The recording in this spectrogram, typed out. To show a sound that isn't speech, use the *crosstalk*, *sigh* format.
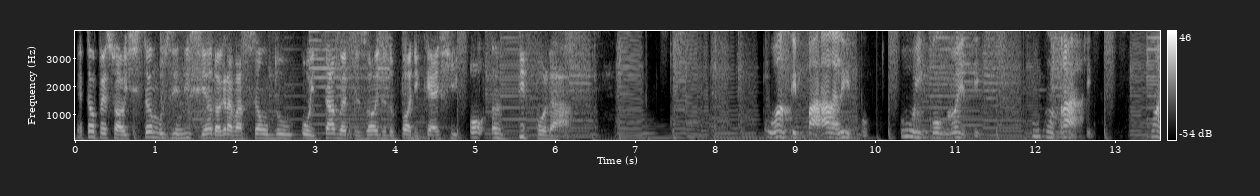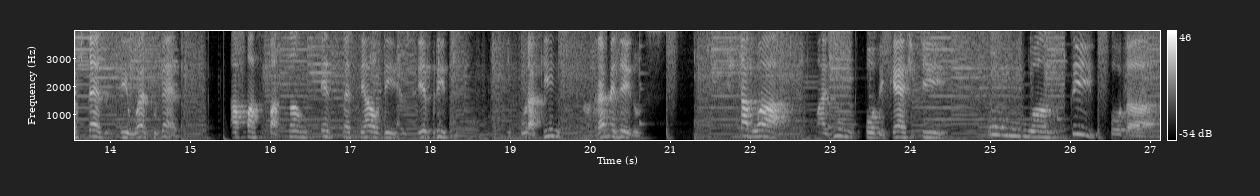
Então, pessoal, estamos iniciando a gravação do oitavo episódio do podcast O Antípoda. O antiparalelismo, o incongruente, o contraste, com as teses de Wellington Guedes, a participação especial de José Brito e por aqui, André Medeiros. Está no ar mais um podcast O Antípoda.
